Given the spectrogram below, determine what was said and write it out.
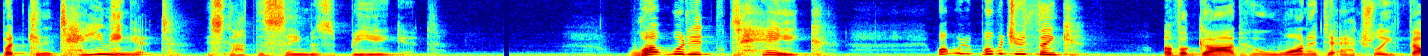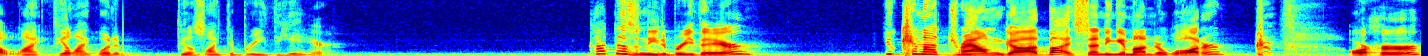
But containing it is not the same as being it. What would it take? What would, what would you think of a God who wanted to actually felt like, feel like what it feels like to breathe the air? God doesn't need to breathe air. You cannot drown God by sending him underwater or her.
